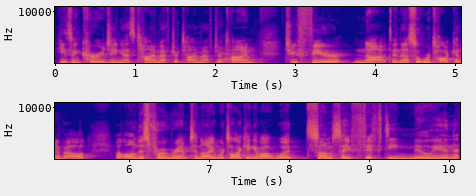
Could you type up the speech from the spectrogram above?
he's encouraging us time after time after yeah. time to fear not. And that's what we're talking about uh, on this program tonight. We're talking about what some say 50 million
